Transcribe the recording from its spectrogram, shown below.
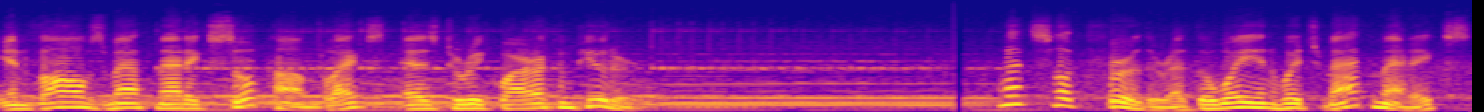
involves mathematics so complex as to require a computer. Let's look further at the way in which mathematics,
